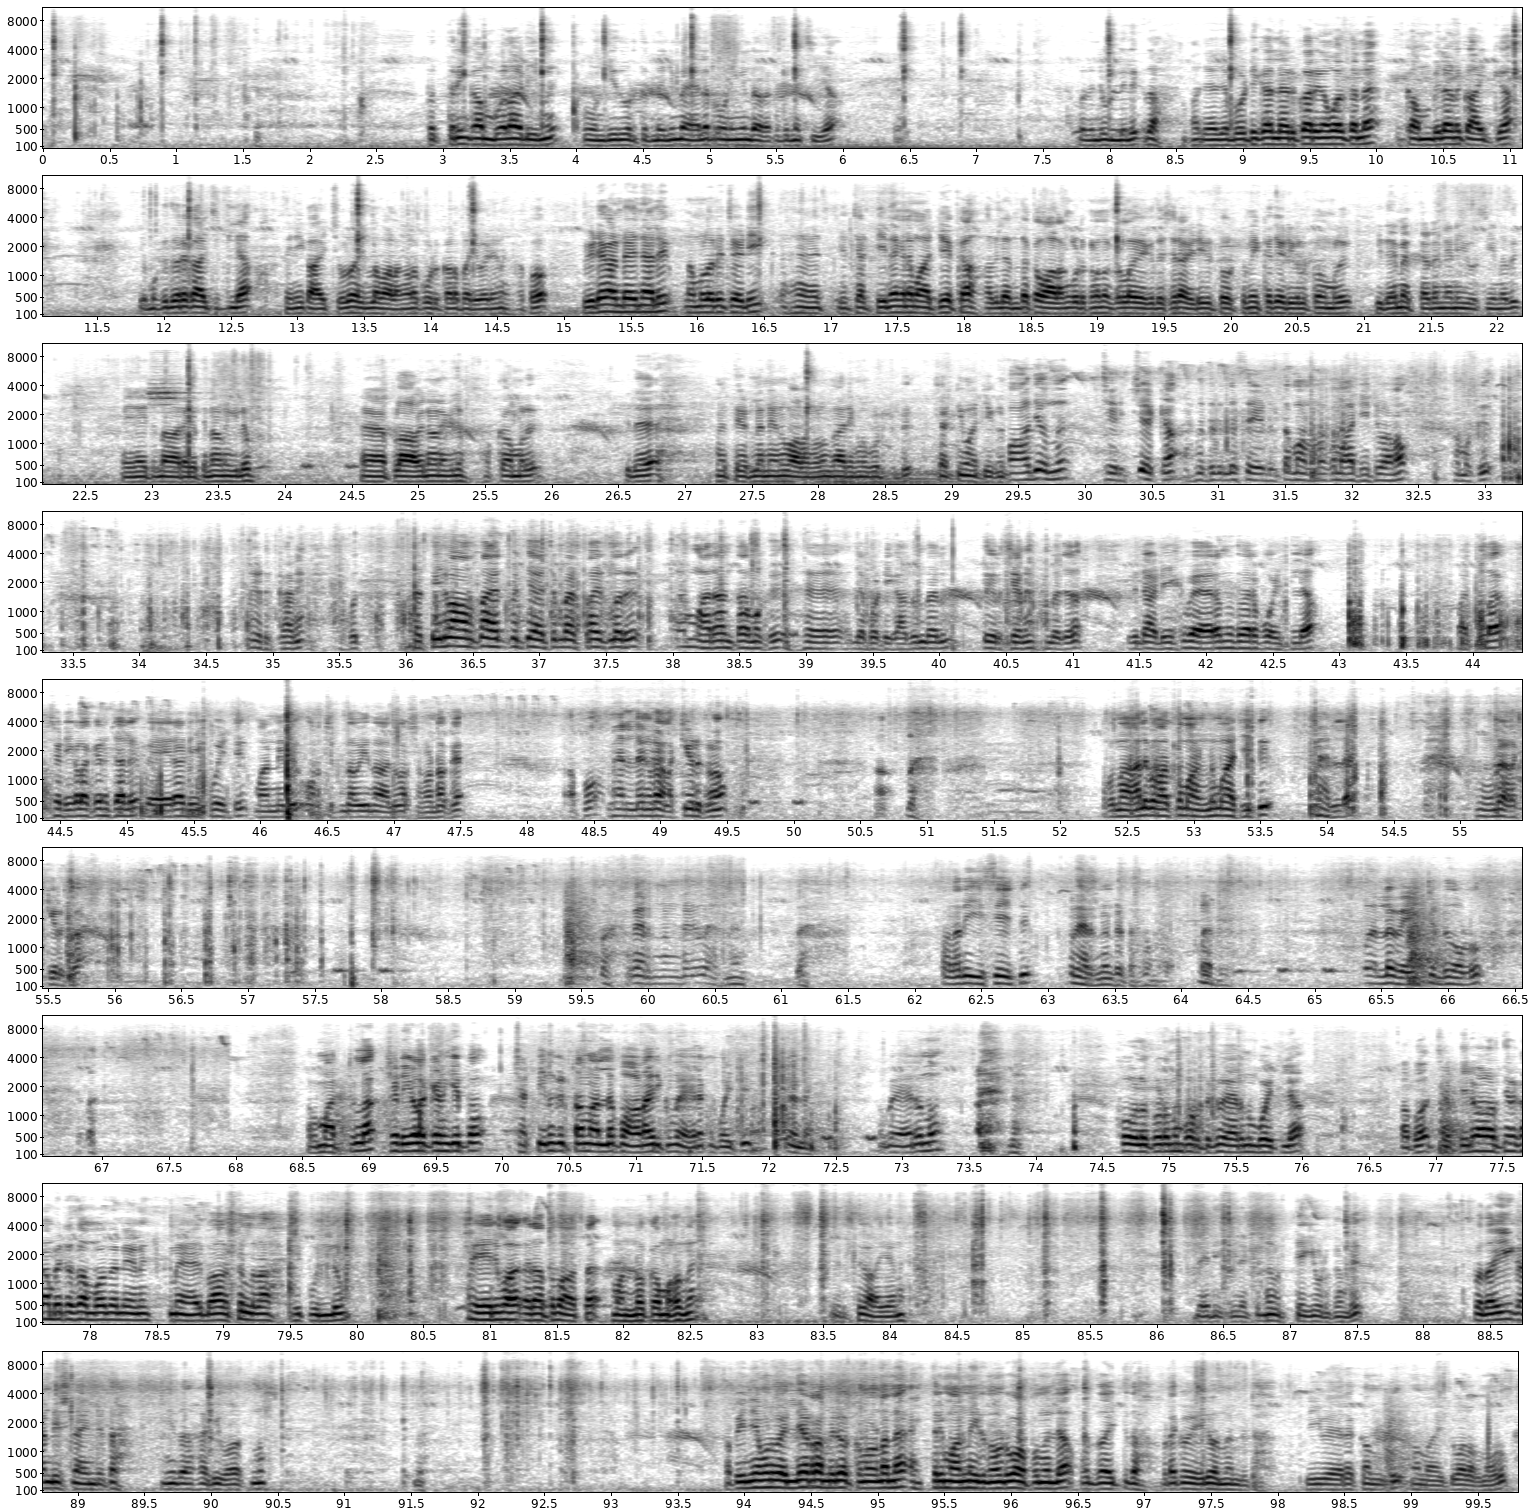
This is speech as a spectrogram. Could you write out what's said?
അപ്പോൾ ഇത്രയും കമ്പുകൾ അടിയിൽ നിന്ന് പ്രൂൺ ചെയ്ത് കൊടുത്തിട്ടുണ്ട്. ഇനി മേലെ പ്രൂണിങ് ഉണ്ട്. അതൊക്കെ പിന്നെ ചെയ്യാം. അപ്പോൾ അതിന്റെ ഉള്ളിൽ ഇതാ ജബോട്ടിക്ക് എല്ലാവർക്കും അറിയുന്ന പോലെ തന്നെ കമ്പിലാണ് കായ്ക്കുക. നമുക്കിതുവരെ കായ്ച്ചിട്ടില്ല. ഈ കായ്ച്ചോളും. അതിനുള്ള വളങ്ങളൊക്കെ കൊടുക്കാനുള്ള പരിപാടിയാണ്. അപ്പോൾ വീഡിയോ കണ്ടു കഴിഞ്ഞാൽ നമ്മളൊരു ചെടി ചട്ടിയിൽ അങ്ങനെ മാറ്റി വെക്കുക അതിൽ എന്തൊക്കെ വളം കൊടുക്കണം എന്നൊക്കെയുള്ള ഏകദേശം ഒരു ഐഡിയ കിട്ടും. ഒട്ടുമിക്ക ചെടികൾക്കും നമ്മൾ ഇതേ മെത്തേഡ് തന്നെയാണ് യൂസ് ചെയ്യുന്നത്. മെയിനായിട്ട് നാരകത്തിനാണെങ്കിലും പ്ലാവിനാണെങ്കിലും ഒക്കെ നമ്മൾ ഇതേ മെത്തേഡിൽ തന്നെയാണ് വളങ്ങളും കാര്യങ്ങളും കൊടുത്തിട്ട് ചട്ടി മാറ്റി ആദ്യം ഒന്ന് ചെരിച്ച് വെക്കാം. എന്നിട്ട് ഇതിന്റെ സൈഡിലത്തെ മണ്ണൊക്കെ മാറ്റിയിട്ട് വേണം നമുക്ക് എടുക്കാൻ. അപ്പോൾ ചട്ടിയിൽ വളർത്താൻ പറ്റിയ ഏറ്റവും ബെറ്റർ ആയിട്ടുള്ളൊരു മരമാണ് നമുക്ക് ലപ്പൊട്ടിക്കുക അതെന്തായാലും തീർച്ചയാണ്. എന്താ വെച്ചാൽ ഇതിന്റെ അടിയിലേക്ക് വേറെ ഒന്നും ഇതുവരെ പോയിട്ടില്ല. മറ്റുള്ള ചെടികളൊക്കെ എന്ന് വെച്ചാൽ വേറെ അടിയിൽ പോയിട്ട് മണ്ണിൽ ഉറച്ചിട്ടുണ്ടാവും ഈ നാല് വർഷം കൊണ്ടൊക്കെ. അപ്പോൾ മെല്ലെ ഇങ്ങോട്ട് ഇളക്കിയെടുക്കണം. അപ്പോൾ നാല് ഭാഗത്ത് മണ്ണ് മാറ്റിയിട്ട് നല്ല അങ്ങോട്ട് ഇളക്കിയെടുക്കാം. വരുന്നുണ്ട് വരുന്നുണ്ട് വളരെ ഈസി ആയിട്ട് വരുന്നുണ്ട് കേട്ടോ സംഭവം. നല്ല വെയിറ്റ് ഉണ്ടെന്നുള്ളൂ അപ്പോൾ മറ്റുള്ള ചെടികളൊക്കെ ആണെങ്കിൽ ഇപ്പോൾ ചട്ടിയിൽ നിന്ന് കിട്ടാൻ നല്ല പാടായിരിക്കും വേരൊക്കെ പോയിട്ട് അല്ലേ? അപ്പോൾ വേരൊന്നും ഹോളിൽ കൂടെ ഒന്നും പുറത്തേക്ക് വേറൊന്നും പോയിട്ടില്ല. അപ്പോൾ ചട്ടിയിൽ വളർത്തിയെടുക്കാൻ പറ്റിയ സംഭവം തന്നെയാണ്. മേൽഭാഗത്തുള്ളതാ ഈ പുല്ലും വ- വരാത്ത ഭാഗത്തെ മണ്ണൊക്കെ നമ്മളൊന്ന് എടുത്ത് കളയാണ്. ഇതേ രീതിയിലൊക്കെ ഒന്ന് വൃത്തിയാക്കി കൊടുക്കുന്നുണ്ട് അപ്പോൾ ഇതാ ഈ കണ്ടീഷനായിട്ട് കേട്ടോ ഇനി ഇതാ അടിഭാഗത്തുനിന്ന് അപ്പോൾ ഇനി നമ്മൾ വലിയ ഡ്രമ്മിൽ വെക്കണോണ്ട് തന്നെ ഇത്രയും മണ്ണ് ഇരുന്നോണ്ട് കുഴപ്പമൊന്നുമില്ല. പുതുതായിട്ട് ഇതാ ഇവിടെയൊക്കെ വേര് വന്നിട്ടുണ്ട് കേട്ടോ ഈ വേരൊക്കെ വന്നിട്ട് നന്നായിട്ട് വളർന്നോളും.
